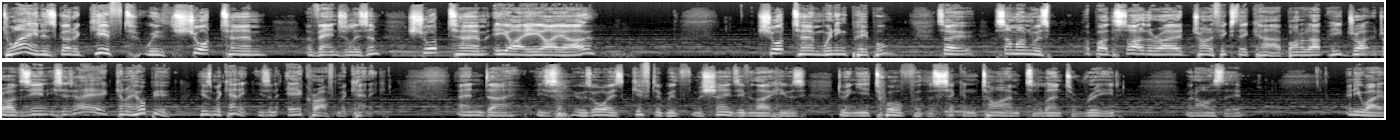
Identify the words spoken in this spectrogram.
Dwayne has got a gift with short term evangelism, short term EIEIO short term winning people. So someone was by the side of the road trying to fix their car, bonnet up. He dri- drives in. He says, Hey, can I help you? He's a mechanic. He's an aircraft mechanic. And uh, he was always gifted with machines, even though he was doing year 12 for the second time to learn to read when I was there. Anyway,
